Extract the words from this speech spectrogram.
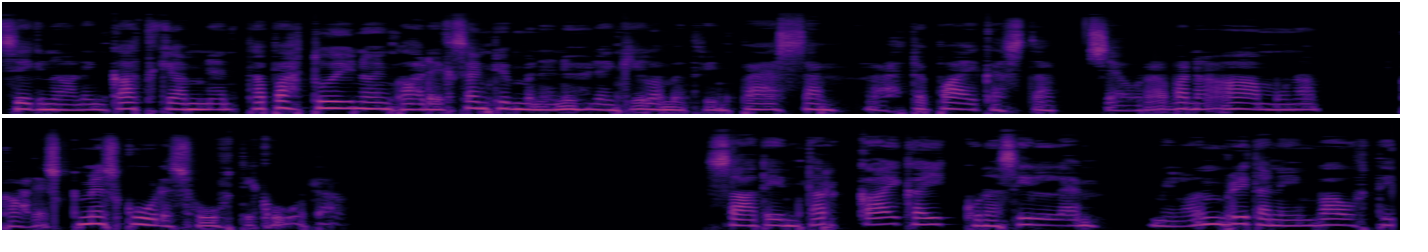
Signaalin katkeaminen tapahtui noin 81 kilometrin päässä lähtöpaikasta seuraavana aamuna 26. huhtikuuta. Saatiin tarkka aikaikkuna sille, milloin Britannian vauhti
